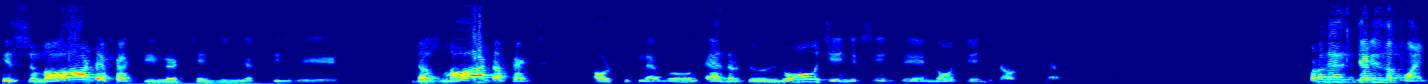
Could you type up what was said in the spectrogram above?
is not effective at changing exchange rate does not affect output level. As a result, no change exchange rate, no change in output level. But that, that is the point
